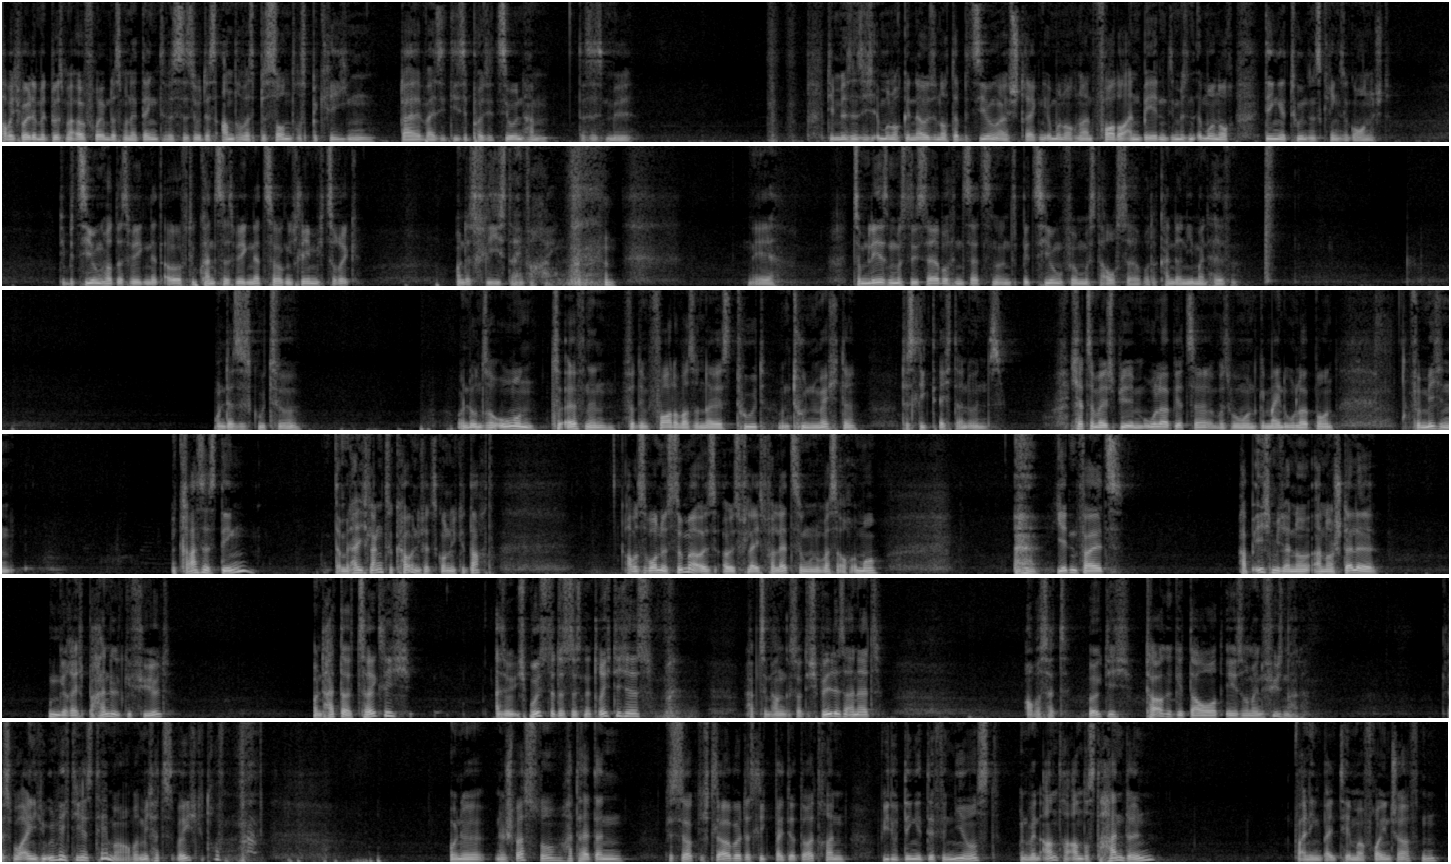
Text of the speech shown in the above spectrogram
Aber ich wollte damit bloß mal aufräumen, dass man nicht denkt, dass so das andere was Besonderes bekriegen, weil sie diese Position haben, das ist Müll. Die müssen sich immer noch genauso nach der Beziehung ausstrecken, immer noch einen Vater anbeten, sie müssen immer noch Dinge tun, sonst kriegen sie gar nicht. Die Beziehung hört deswegen nicht auf. Du kannst deswegen nicht sagen, ich lehne mich zurück und es fließt einfach rein. nee, zum Lesen musst du dich selber hinsetzen und Beziehung führen musst du auch selber. Da kann dir niemand helfen. Und das ist gut so. Und unsere Ohren zu öffnen für den Vater, was er Neues tut und tun möchte, das liegt echt an uns. Ich hatte zum Beispiel im Urlaub jetzt, wo wir im Gemeindeurlaub waren, für mich ein, ein krasses Ding. Damit hatte ich lang zu kauen, ich hätte es gar nicht gedacht. Aber es war eine Summe aus, aus vielleicht Verletzungen und was auch immer. Jedenfalls habe ich mich an einer, an einer Stelle ungerecht behandelt gefühlt und hat tatsächlich, also ich wusste, dass das nicht richtig ist, habe zum Herrn gesagt, ich will das auch nicht, aber es hat wirklich Tage gedauert, ehe ich es an meinen Füßen hatte. Es war eigentlich ein unwichtiges Thema, aber mich hat es wirklich getroffen. Und eine, eine Schwester hat halt dann gesagt, ich glaube, das liegt bei dir daran, wie du Dinge definierst und wenn andere anders handeln, vor allen Dingen beim Thema Freundschaften,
